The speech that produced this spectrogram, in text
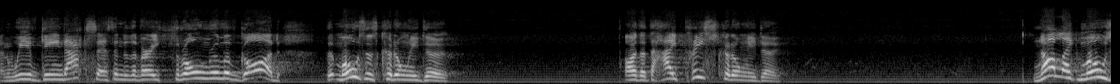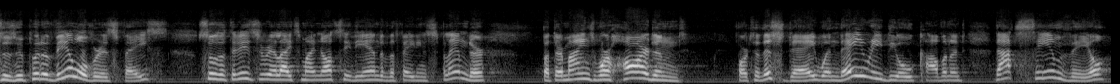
and we have gained access into the very throne room of God that Moses could only do or that the high priest could only do. Not like Moses, who put a veil over his face so that the Israelites might not see the end of the fading splendor, but their minds were hardened. For to this day, when they read the Old Covenant, that same veil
